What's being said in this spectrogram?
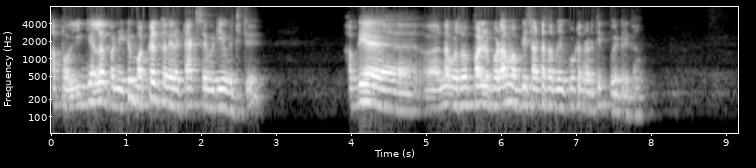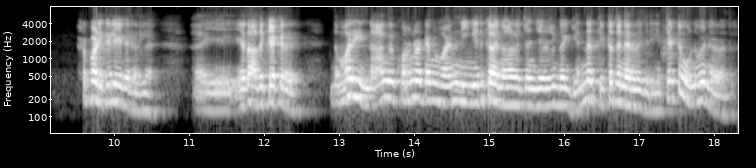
அப்போ இங்கெல்லாம் பண்ணிவிட்டு மக்கள் தலையில் டேக்ஸை வெளியே வச்சுட்டு அப்படியே நம்ம என்ன சொல்ல பல்லு போடாமல் அப்படியே சட்டசபை கூட்டம் நடத்திட்டு போயிட்டுருக்காங்க எடப்பாடி கேள்வி கேட்குறாருல ஏதோ அது கேட்குறாரு இந்த மாதிரி நாங்கள் கொரோனா டைமில் வாங்கி நீங்கள் எதுக்காக நாலு அஞ்சு வருஷம் என்ன திட்டத்தை நிறைவேற்றுறீங்க திட்டம் ஒன்றுமே நிறைவேற்றல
